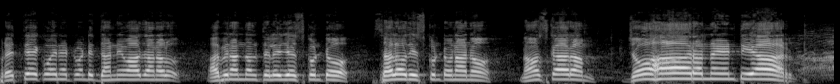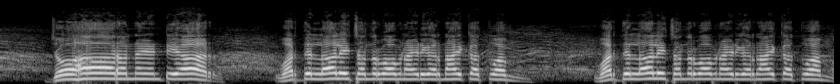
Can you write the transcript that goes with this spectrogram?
ప్రత్యేకమైనటువంటి ధన్యవాదాలు. అభినందనలు తెలియజేసుకుంటూ సెలవు తీసుకుంటున్నాను. నమస్కారం. జోహార్ అన్న ఎన్టీఆర్. జోహార్ అన్న ఎన్టీఆర్. వర్దిల్లాలి చంద్రబాబు నాయుడు గారి నాయకత్వం. వర్దిల్లాలి చంద్రబాబు నాయుడు గారి నాయకత్వం.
